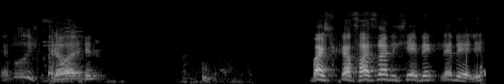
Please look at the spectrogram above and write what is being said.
E bu o için başka fazla bir şey beklemeyelim.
